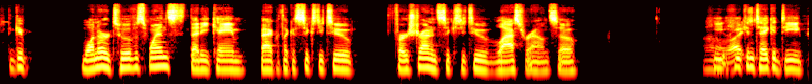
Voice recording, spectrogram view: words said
I think if one or two of his wins that he came back with like a 62 first round and 62 last round. So he, he can take it deep.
